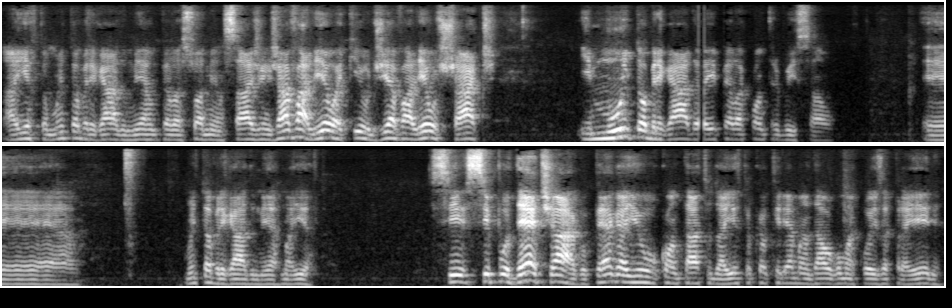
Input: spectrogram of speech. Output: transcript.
Ayrton, muito obrigado mesmo pela sua mensagem. Já valeu aqui o dia, valeu o chat. E muito obrigado aí pela contribuição. É... Muito obrigado mesmo, Ayrton. Se, se puder, Thiago, pega aí o contato do Ayrton, que eu queria mandar alguma coisa para ele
